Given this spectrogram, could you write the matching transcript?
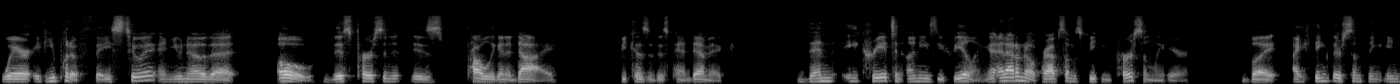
where if you put a face to it and you know that, oh, this person is probably going to die because of this pandemic, then it creates an uneasy feeling. And I don't know, perhaps I'm speaking personally here, but I think there's something in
